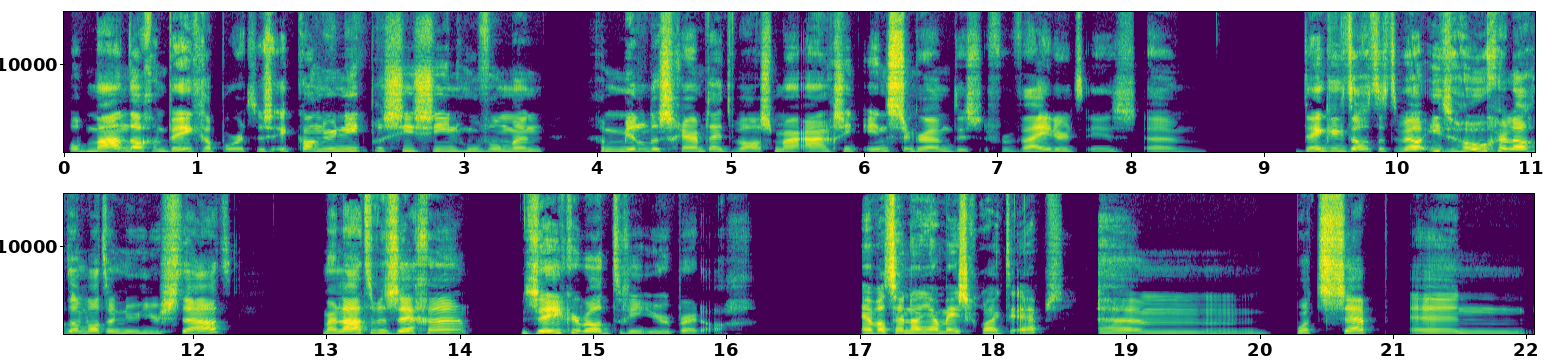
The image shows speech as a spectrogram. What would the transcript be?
op maandag een weekrapport. Dus ik kan nu niet precies zien hoeveel mijn gemiddelde schermtijd was. Maar aangezien Instagram dus verwijderd is, ehm, denk ik dat het wel iets hoger lag dan wat er nu hier staat. Maar laten we zeggen, zeker wel drie uur per dag. En wat zijn dan jouw meest gebruikte apps? Ehm, WhatsApp en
